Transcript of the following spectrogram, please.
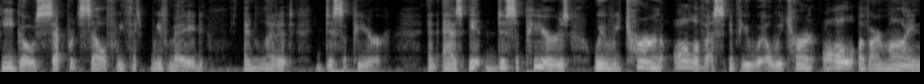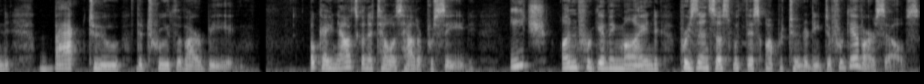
ego, separate self we think we've made, and let it disappear. And as it disappears, we return all of us, if you will, we turn all of our mind back to the truth of our being. Okay, now it's going to tell us how to proceed. Each unforgiving mind presents us with this opportunity to forgive ourselves.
